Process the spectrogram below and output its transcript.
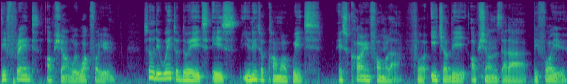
different option will work for you. So the way to do it is you need to come up with a scoring formula for each of the options that are before you.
